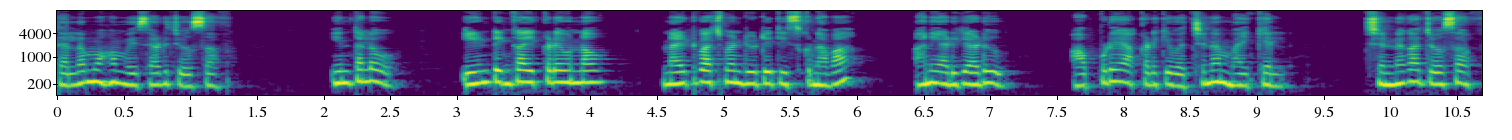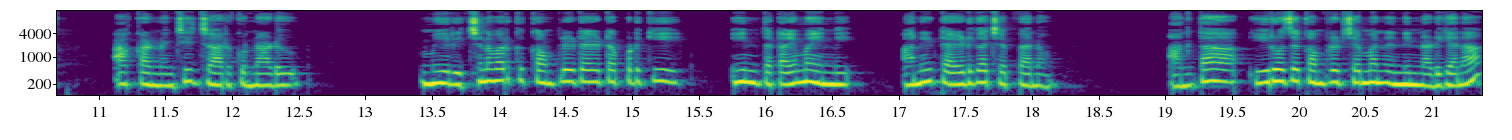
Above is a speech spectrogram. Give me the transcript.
తెల్లమొహం వేశాడు జోసఫ్. ఇంతలో ఏంటి ఇంకా ఇక్కడే ఉన్నావు? నైట్ వాచ్మెన్ డ్యూటీ తీసుకున్నావా? అని అడిగాడు. అప్పుడే అక్కడికి వచ్చిన మైకెల్. చిన్నగా జోసఫ్ అక్కడి నుంచి జారుకున్నాడు. మీరిచ్చిన వర్క్ కంప్లీట్ అయ్యేటప్పటికి ఇంత టైం అయింది అని టైర్డ్గా చెప్పాను. అంతా ఈరోజే కంప్లీట్ చేయమని నిన్ను అడిగానా?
